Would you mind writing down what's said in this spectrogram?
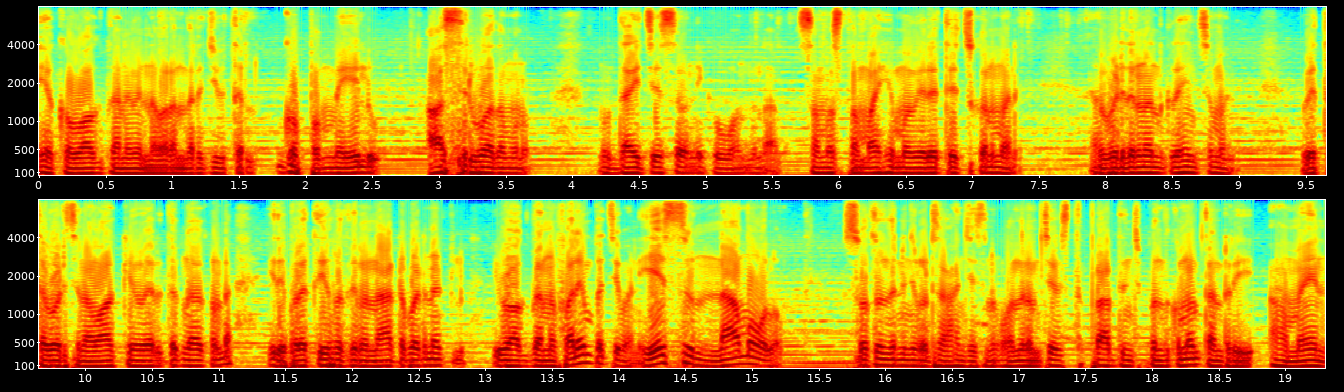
ఈ యొక్క వాగ్దానం విన్న వారందరి జీవితాలు గొప్ప మేలు ఆశీర్వాదమును నువ్వు దయచేసావు నీకు వందనాలు. సమస్త మహిమ మీరే తెచ్చుకోనమని విడుదలను అనుగ్రహించమని వెత్తబడిచిన వాక్యం వ్యర్థం కాకుండా ఇది ప్రతి హృదయంలో నాటబడినట్లు ఈ వాగ్దానం ఫలింపచేయమని యేసు నామంలో స్వతంత్రించుకుని సహాయం చేసిన వందనం చేస్తూ ప్రార్థించి పొందుకున్నాం. తండ్రి ఆమెన్.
